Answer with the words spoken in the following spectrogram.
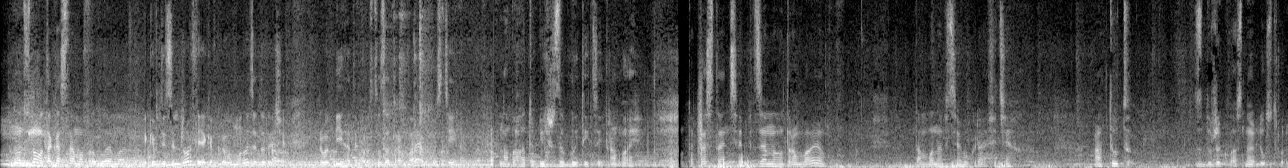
Ну, знову така сама проблема, як і в Дюссельдорфі, як і в Кривому Розі, до речі. Треба бігати просто за трамваєм постійно. Набагато більш забитий цей трамвай. Така станція підземного трамваю. Там вона вся у графіті. А тут з дуже класною люстрою.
